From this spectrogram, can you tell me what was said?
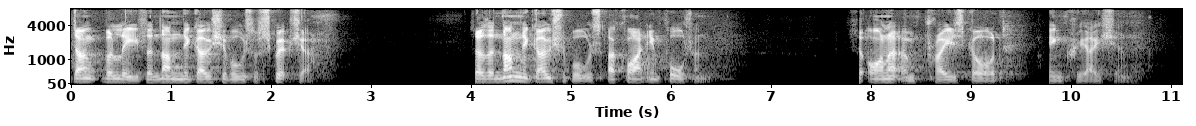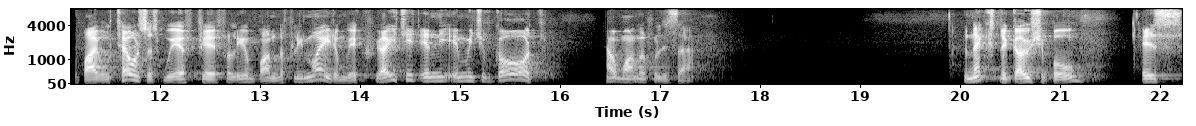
don't believe the non negotiables of Scripture. So the non negotiables are quite important to honour and praise God in creation. The Bible tells us we are fearfully and wonderfully made, and we're created in the image of God. How wonderful is that? The next negotiable is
